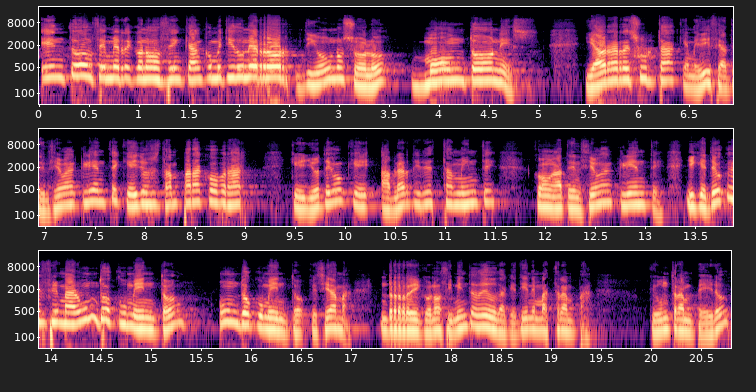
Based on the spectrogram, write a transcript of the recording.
Entonces me reconocen que han cometido un error. Digo uno solo, montones. Y ahora resulta que me dice atención al cliente que ellos están para cobrar, que yo tengo que hablar directamente con atención al cliente y que tengo que firmar un documento, un documento que se llama reconocimiento de deuda, que tiene más trampas que un trampero,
